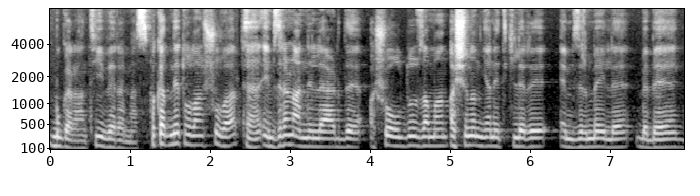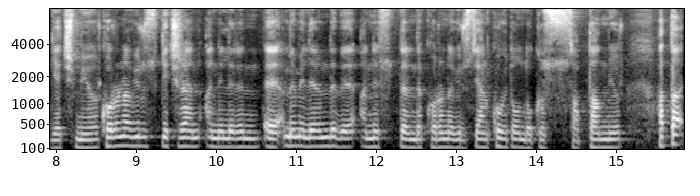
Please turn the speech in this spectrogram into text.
bu garantiyi veremez. Fakat net olan şu var, emziren annelerde aşı olduğu zaman aşının yan etkileri emzirmeyle bebeğe geçmiyor. Koronavirüs geçiren annelerin memelerinde ve anne sütlerinde koronavirüs yani COVID-19 saptanmıyor. Hatta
